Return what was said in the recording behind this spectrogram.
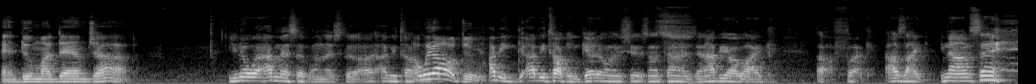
and do my damn job. You know what? I mess up on that stuff. I, I be talking. We all do. I be I be talking ghetto and shit sometimes, and I be all like, "Oh fuck." I was like, you know what I'm saying?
